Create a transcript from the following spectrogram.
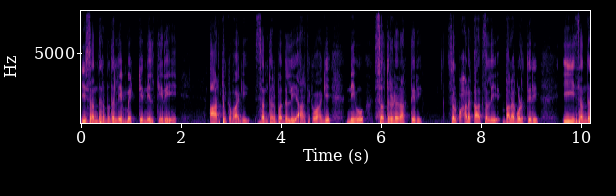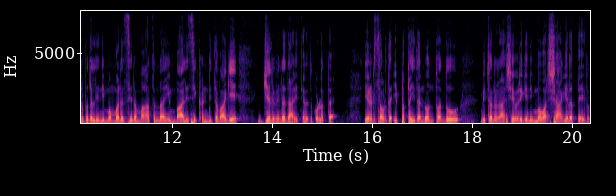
ಈ ಸಂದರ್ಭದಲ್ಲಿ ಮೆಟ್ಟಿ ನಿಲ್ತೀರಿ. ಆರ್ಥಿಕವಾಗಿ ಸಂದರ್ಭದಲ್ಲಿ ಆರ್ಥಿಕವಾಗಿ ನೀವು ಸದೃಢರಾಗ್ತೀರಿ. ಸ್ವಲ್ಪ ಹಣಕಾಸಲ್ಲಿ ಬಲಗೊಳ್ತೀರಿ. ಈ ಸಂದರ್ಭದಲ್ಲಿ ನಿಮ್ಮ ಮನಸ್ಸಿನ ಮಾತನ್ನು ಹಿಂಬಾಲಿಸಿ ಖಂಡಿತವಾಗಿ ಗೆಲುವಿನ ದಾರಿ ತೆರೆದುಕೊಳ್ಳುತ್ತೆ. ಎರಡು ಸಾವಿರದ ಇಪ್ಪತ್ತೈದು ಅನ್ನುವಂಥದ್ದು ಮಿಥುನ ರಾಶಿಯವರಿಗೆ ನಿಮ್ಮ ವರ್ಷ ಆಗಿರುತ್ತೆ ಇದು.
